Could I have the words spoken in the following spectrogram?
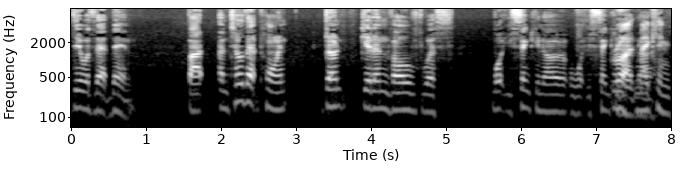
deal with that then. But until that point, don't get involved with what you think you know or what you think you Right, making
